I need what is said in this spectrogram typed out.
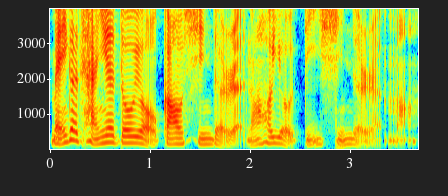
每一个产业都有高薪的人，然后有低薪的人嘛。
